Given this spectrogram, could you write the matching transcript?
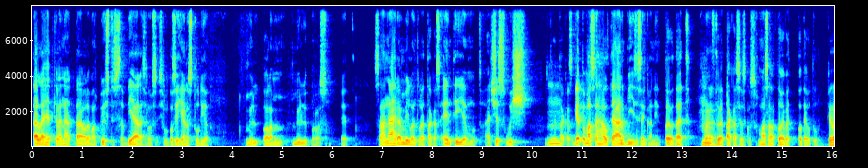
tällä hetkellä näyttää olevan pystyssä vielä. Sillä on, sillä on tosi hieno studio myll, tuolla Myllypuros. Et saa nähdä milloin tulee takaisin. En tiedä, mutta I just wish tulee takaisin. Ghetto Massahan haluaa tehdä aina biisi sen kanssa, niin toivotaan, että se tulee takaisin joskus. Massa toive toteutuu. Ketä,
